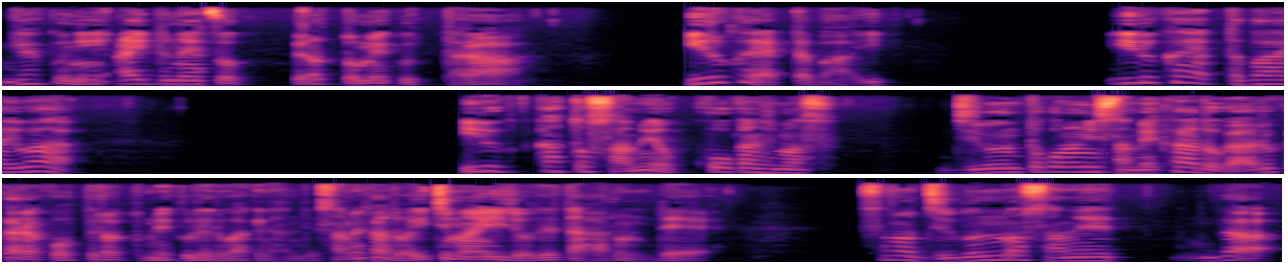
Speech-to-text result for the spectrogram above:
逆に相手のやつをペロッとめくったら、イルカやった場合、イルカやった場合は、イルカとサメを交換します。自分のところにサメカードがあるからこうペロッとめくれるわけなんで、サメカードは1枚以上絶対あるんで、その自分のサメが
